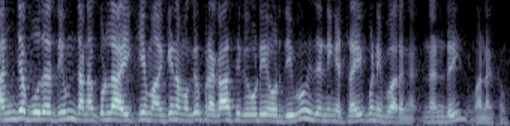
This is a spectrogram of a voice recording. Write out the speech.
பஞ்சபூதத்தையும் தனக்குள்ளே ஐக்கியமாக்கி நமக்கு பிரகாசிக்கக்கூடிய ஒரு தீபம். இதை நீங்கள் ட்ரை பண்ணி பாருங்கள் நன்றி வணக்கம்.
